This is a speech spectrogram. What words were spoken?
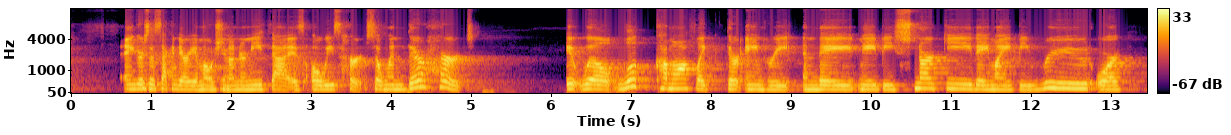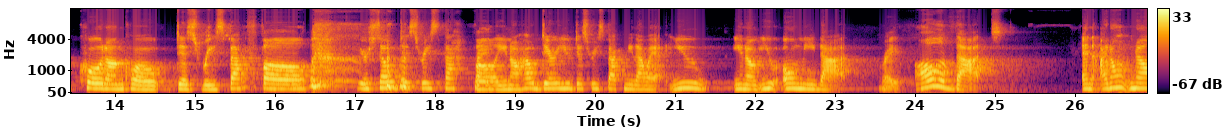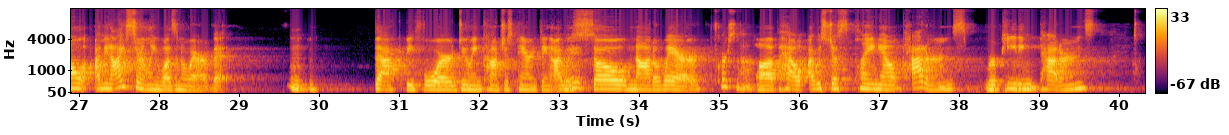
anger is a secondary emotion Yeah. underneath that is always hurt so when they're hurt it will look come off like they're angry and they may be snarky they might be rude or quote unquote disrespectful. You're so disrespectful Right. you know how dare you disrespect me that way? You you know you owe me that. Right. All of that. And i don't know i mean i certainly wasn't aware of it. Mm. Back before doing conscious parenting i was Right. so not aware of course not. of how i was just playing out patterns mm-hmm. repeating patterns.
